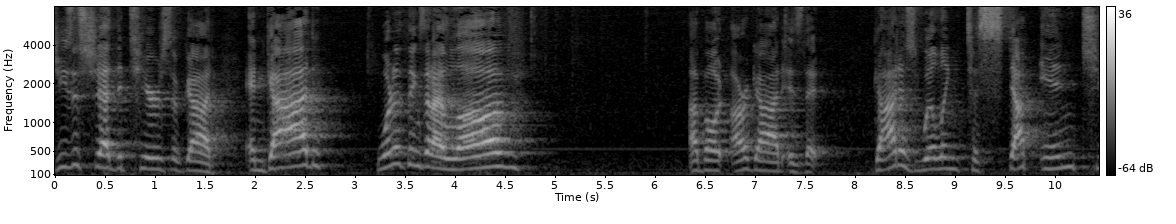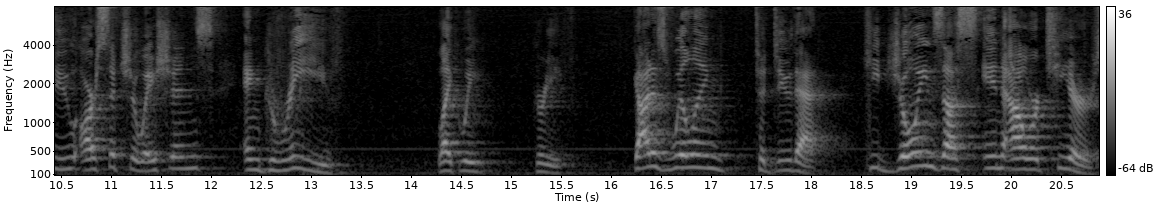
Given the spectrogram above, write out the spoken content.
Jesus shed the tears of God. And God, one of the things that I love about our God is that God is willing to step into our situations and grieve like we grieve. God is willing to do that. He joins us in our tears.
